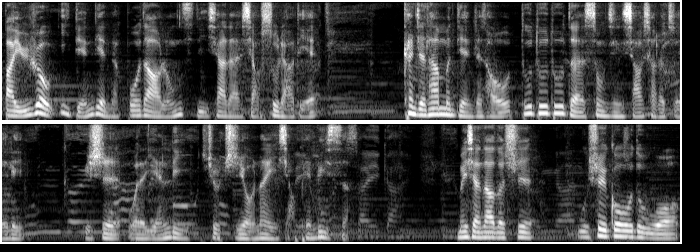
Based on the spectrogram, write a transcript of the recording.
把鱼肉一点点地拨到笼子底下的小塑料碟，看着它们点着头，嘟嘟嘟地送进小小的嘴里。于是我的眼里就只有那一小片绿色。没想到的是。午睡过后，的我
